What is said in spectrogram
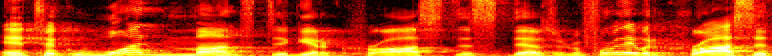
And it took one month to get across this desert. Before they would cross it,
